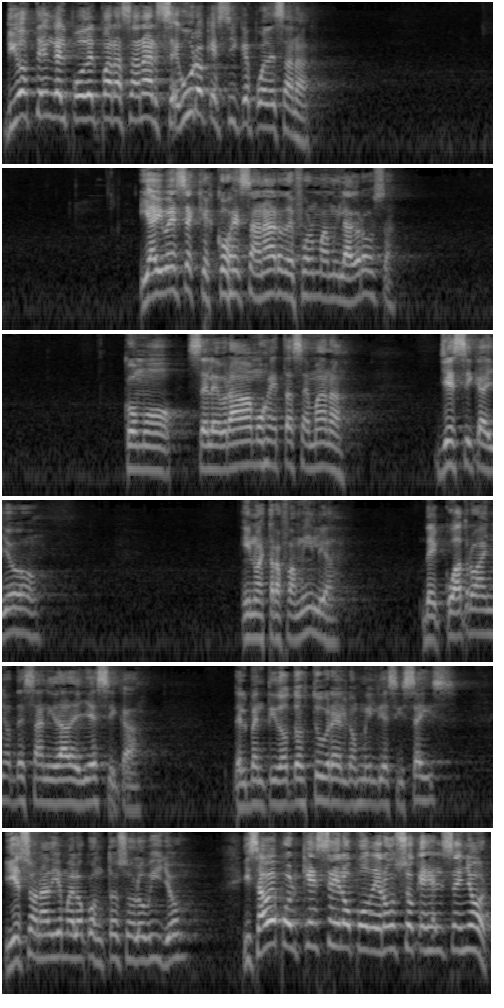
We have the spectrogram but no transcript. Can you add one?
Dios tenga el poder para sanar. Seguro que sí que puede sanar. Y hay veces que escoge sanar de forma milagrosa. Como celebrábamos esta semana, Jessica y yo, y nuestra familia de cuatro años de sanidad de Jessica del 22 de octubre del 2016. Y eso nadie me lo contó, solo vi yo. ¿Y sabe por qué sé lo poderoso que es el Señor?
